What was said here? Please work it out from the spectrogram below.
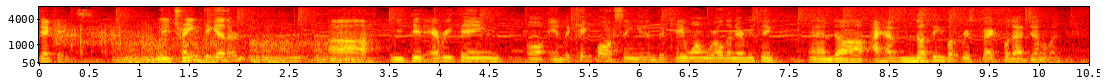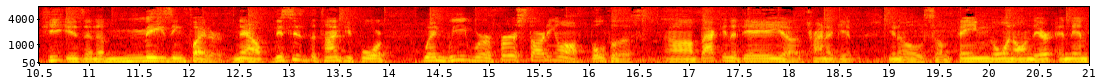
decades. We trained together. Uh, we did everything uh, in the kickboxing, in the K1 world and everything. And uh, I have nothing but respect for that gentleman. He is an amazing fighter. Now, this is the time before when we were first starting off, both of us, uh, back in the day, uh, trying to get, you know, some fame going on there. And then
